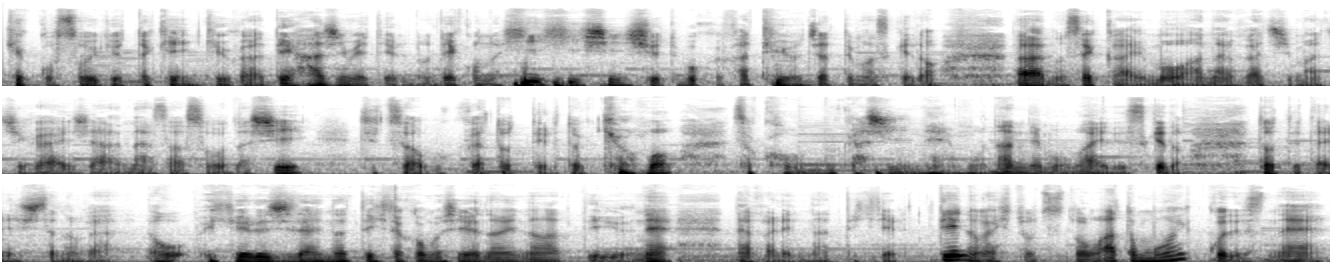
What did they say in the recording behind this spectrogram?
結構そういった研究が出始めてるのでこの非非侵襲って僕が勝手に呼んじゃってますけどあの世界もあながち間違いじゃなさそうだし実は僕が撮ってる時今日もそこを昔ねもう何年も前ですけど撮ってたりしたのがおいける時代になってきたかもしれないなっていうね流れになってきてるっていうのが一つとあともう一個ですね。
